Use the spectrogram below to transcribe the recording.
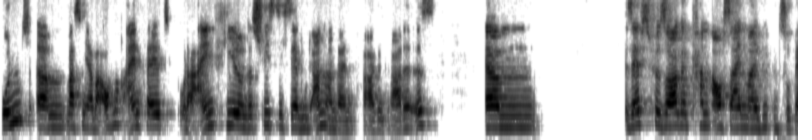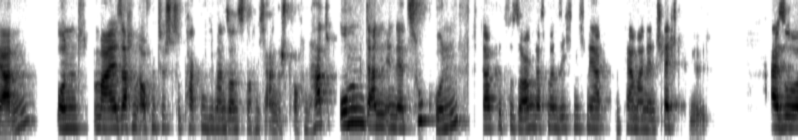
Und ähm, was mir aber auch noch einfällt oder einfiel, und das schließt sich sehr gut an an deine Frage gerade, ist, ähm, Selbstfürsorge kann auch sein, mal wütend zu werden und mal Sachen auf den Tisch zu packen, die man sonst noch nicht angesprochen hat, um dann in der Zukunft dafür zu sorgen, dass man sich nicht mehr permanent schlecht fühlt. Also,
